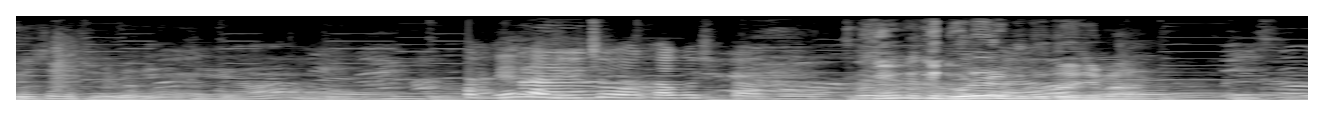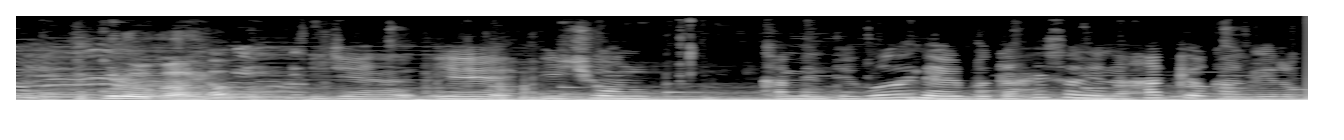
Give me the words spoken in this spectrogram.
연사무소 연락이 돼. 얘야. 맨날 유치원 가고 싶다고. 그렇게 노래를 부르더니만 네. 부끄러워하는 거. 이제 얘 유치원 가면 되고 내일부터 혜선이는 학교 가기로.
